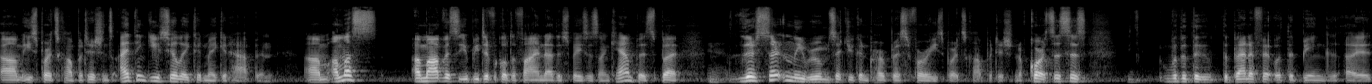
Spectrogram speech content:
um, esports competitions. I think ucla could make it happen. Um, unless um, obviously it'd be difficult to find other spaces on campus but there's certainly rooms that you can purpose for esports competition. Of course this is with the, the, the benefit with it being a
